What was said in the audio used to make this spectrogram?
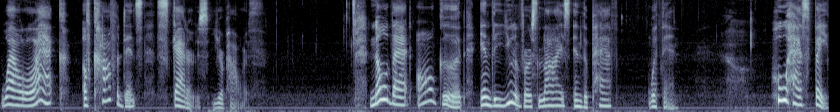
while lack of confidence scatters your powers. Know that all good in the universe lies in the path within. Who has faith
